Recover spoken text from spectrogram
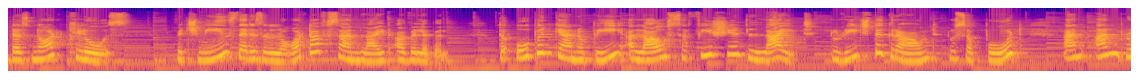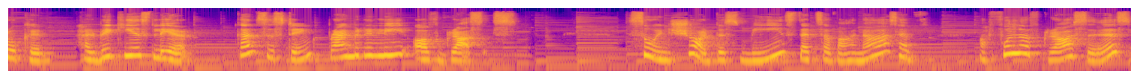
does not close, which means there is a lot of sunlight available. The open canopy allows sufficient light to reach the ground to support an unbroken herbaceous layer consisting primarily of grasses. So, in short, this means that savannas have are full of grasses,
